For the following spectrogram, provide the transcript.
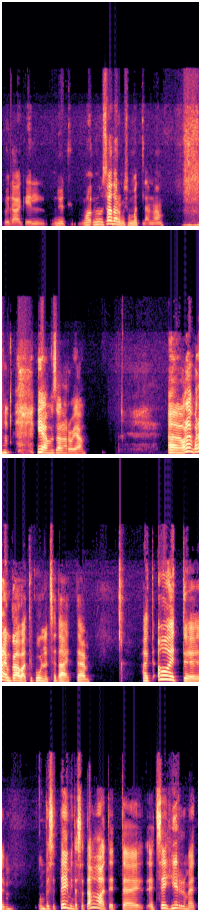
kuidagi nüüd, ma, ma, saad aru, mis ma mõtlen või? ja ma saan aru ja äh,. olen varem ka vaata kuulnud seda, et, et aa, et umbes, et tee, mida sa tahad, et, et see hirm, et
